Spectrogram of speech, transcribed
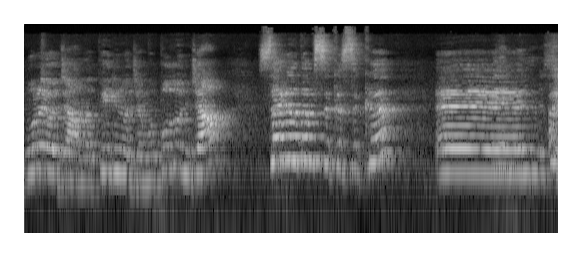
Nuray Hocam'la Pelin Hocam'ı bulunca sarıldım sıkı sıkı. Ee,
